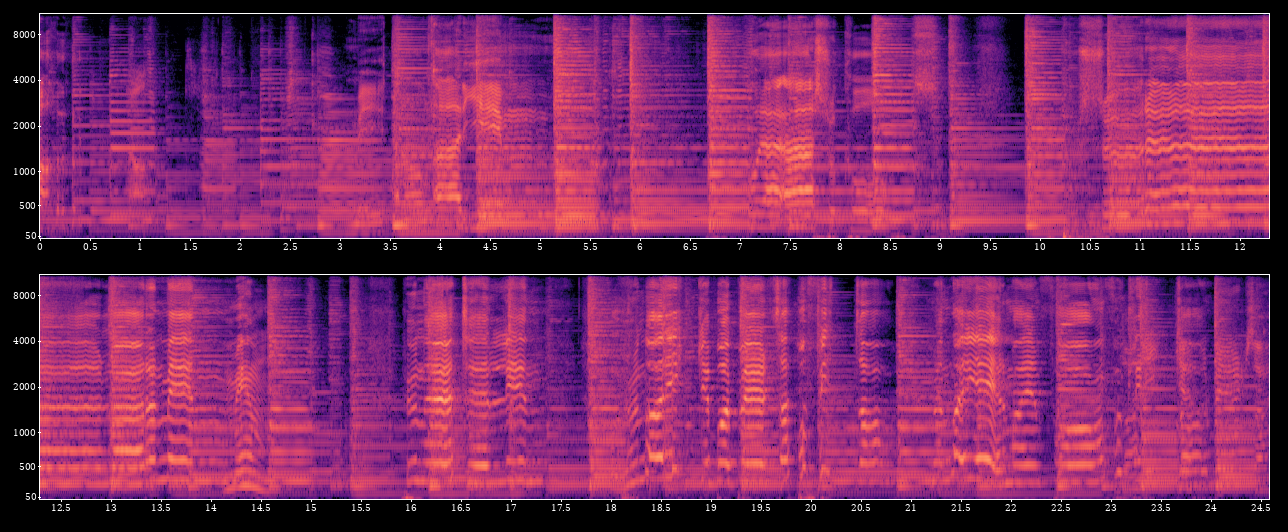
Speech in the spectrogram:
Mitt navn er Jim, og jeg er så kåt heter Linn, og hun har ikke barbert seg på fitta. Men jeg gir meg en faen for Har ikke klitta. barbert seg.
